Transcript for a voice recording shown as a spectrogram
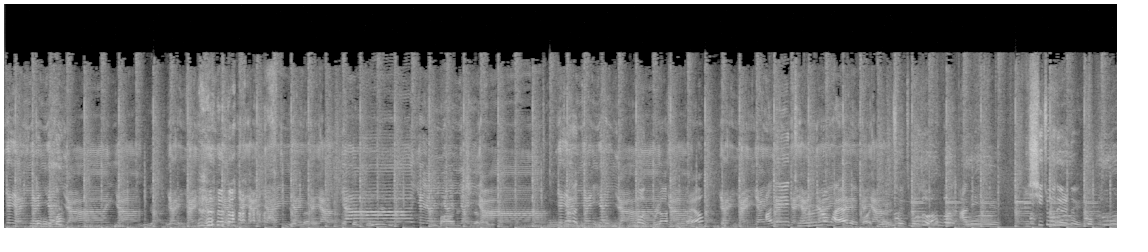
기분인데? 순대국밥? 어떤 고인이 이 마을을 지나가게 됩니다. 문제가 있 한번 올라갔을까요? 안에 둘러봐야 될 것 같아요. 저, 저도 한번 안에 있는 이 시조들도 읽어보고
